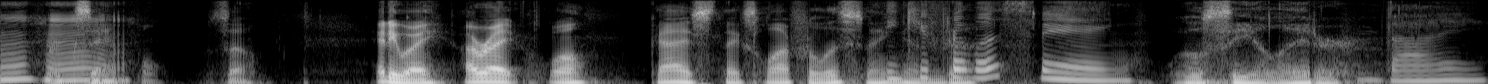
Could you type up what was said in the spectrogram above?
Mhm. example so anyway all right well guys thanks a lot for listening Thank you for uh, listening. we'll see you later Bye.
